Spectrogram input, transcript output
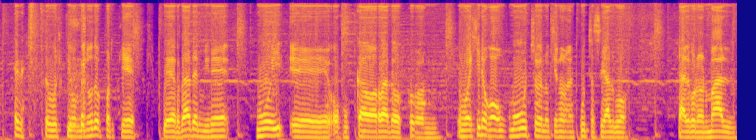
en estos últimos minutos porque de verdad terminé muy eh, ofuscado a ratos con, me imagino con mucho de lo que nos escucha sea algo, algo normal,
